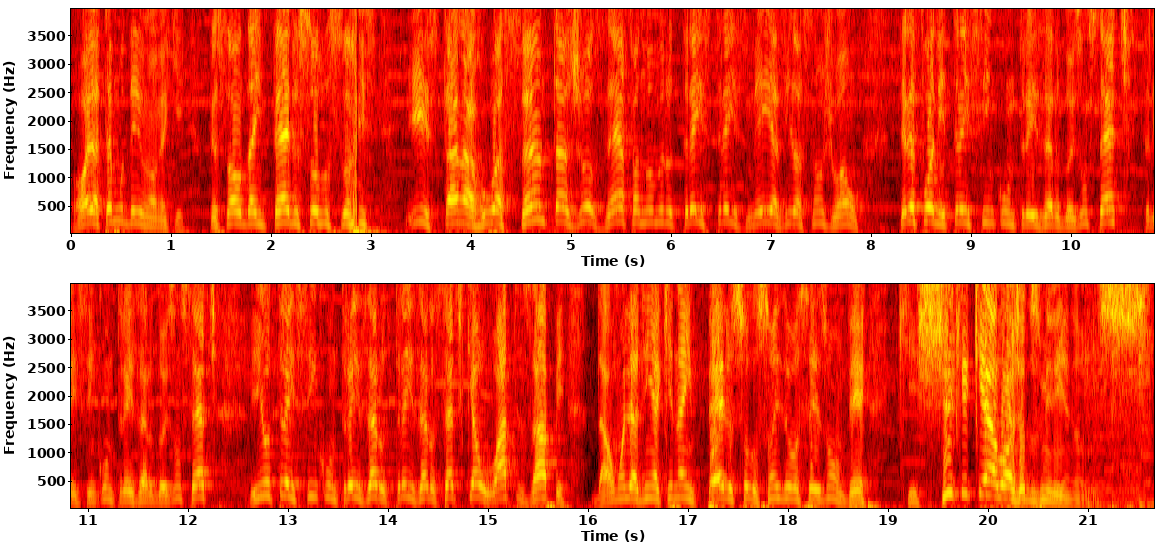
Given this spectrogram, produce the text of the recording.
Olha, até mudei o nome aqui. O pessoal da Império Soluções está na rua Santa Josefa, número 336, Vila São João. Telefone 35130217, 35130217 e o 35130307, que é o WhatsApp. Dá uma olhadinha aqui na Império Soluções e vocês vão ver que chique que é a loja dos meninos.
